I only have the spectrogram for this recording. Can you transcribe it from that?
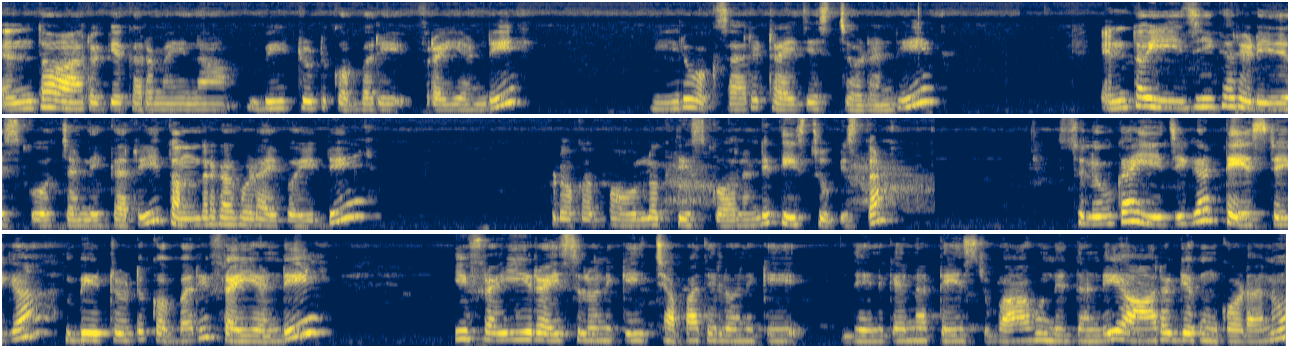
ఎంతో ఆరోగ్యకరమైన బీట్రూట్ కొబ్బరి ఫ్రై అండి. మీరు ఒకసారి ట్రై చేసి చూడండి. ఎంతో ఈజీగా రెడీ చేసుకోవచ్చండి కర్రీ. తొందరగా కూడా అయిపోయిద్ది. ఇప్పుడు ఒక బౌల్లోకి తీసుకోవాలండి. తీసి చూపిస్తా. సులువుగా ఈజీగా టేస్టీగా బీట్రూట్ కొబ్బరి ఫ్రై అండి. ఈ ఫ్రై రైస్లోనికి చపాతీలోనికి దేనికైనా టేస్ట్ బాగుండిద్దండి ఆరోగ్యం కూడాను.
